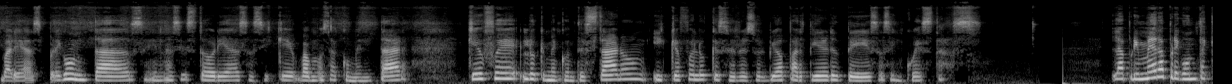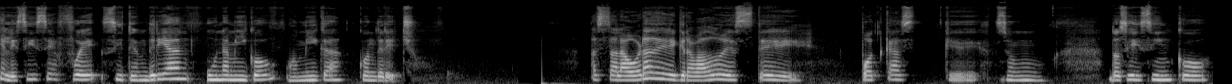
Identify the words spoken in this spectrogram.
varias preguntas en las historias, así que vamos a comentar qué fue lo que me contestaron y qué fue lo que se resolvió a partir de esas encuestas. La primera pregunta que les hice fue si tendrían un amigo o amiga con derecho. Hasta la hora de grabado este podcast, que son 12 y 5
